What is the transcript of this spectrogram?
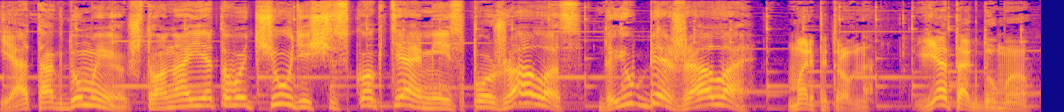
Я так думаю, что она этого чудища с когтями испужалась Да и убежала. Марья Петровна, я так думаю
